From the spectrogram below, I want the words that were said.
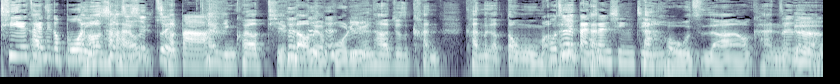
贴在那个玻璃，然后他还甚至是嘴巴他，他已经快要舔到那个玻璃，因为他就是看看那个动物嘛，我真的胆战心惊，看猴子啊，然后看那个。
